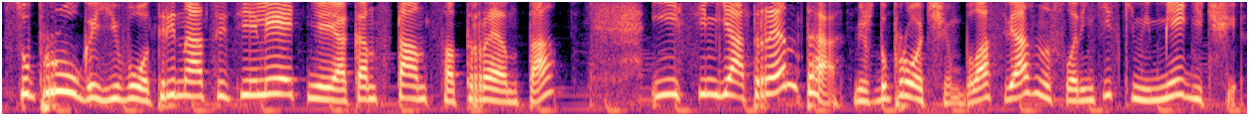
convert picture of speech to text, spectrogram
Супруга его 13-летняя Констанца Трента. И семья Трента, между прочим, была связана с флорентийскими Медичи,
